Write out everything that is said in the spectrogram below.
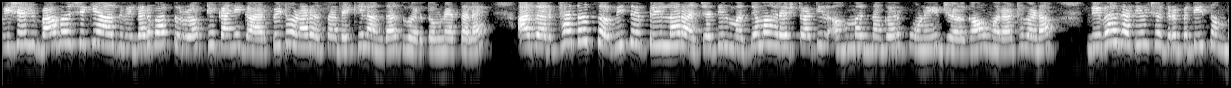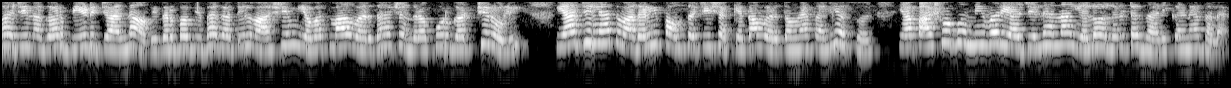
विशेष बाब अशी की आज विदर्भात तुरळक ठिकाणी गारपीट होणार असा देखील अंदाज वर्तवण्यात आलाय. आज अर्थातच सव्वीस एप्रिलला राज्यातील मध्य महाराष्ट्रातील अहमदनगर पुणे जळगाव मराठवाडा विभागातील छत्रपती संभाजीनगर बीड जालना विदर्भ विभागातील वाशिम यवतमाळ वर्धा चंद्रपूर गडचिरोली या जिल्ह्यात वादळी पावसाची शक्यता वर्तवण्यात आली असून या पार्श्वभूमीवर या जिल्ह्यांना येलो अलर्ट जारी करण्यात आलाय.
